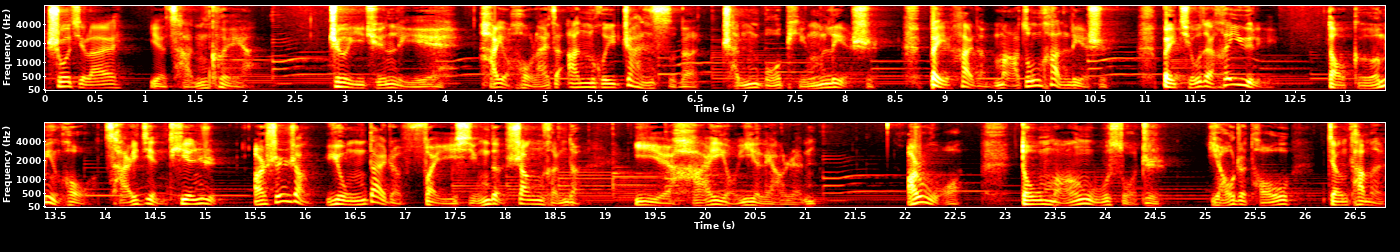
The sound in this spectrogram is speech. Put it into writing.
说起来也惭愧呀。这一群里还有后来在安徽战死的陈伯平烈士，被害的马宗翰烈士，被囚在黑狱里，到革命后才见天日。而身上永带着匪刑的伤痕的，也还有一两人，而我，都茫无所知，摇着头将他们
